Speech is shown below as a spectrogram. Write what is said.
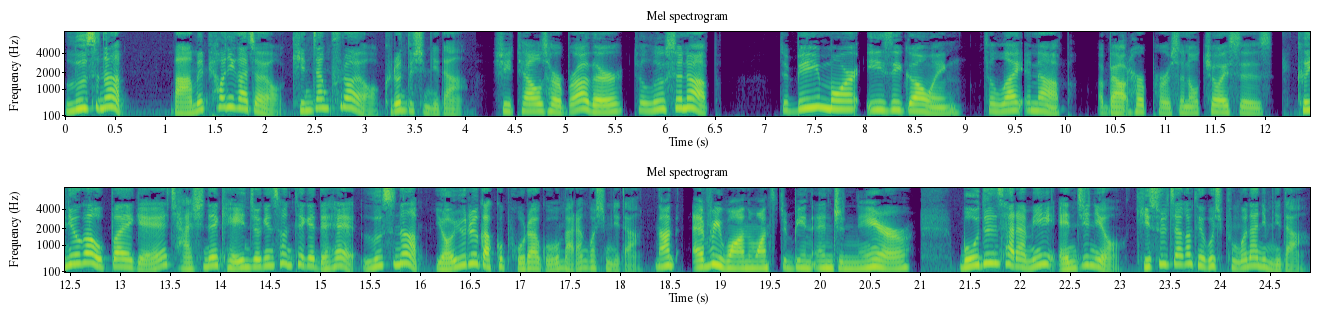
loosen up, 마음을 편히 가져요. 긴장 풀어요. 그런 뜻입니다. She tells her brother to loosen up, to be more easygoing, to lighten up about her personal choices. 그녀가 오빠에게 자신의 개인적인 선택에 대해 loosen up, 여유를 갖고 보라고 말한 것입니다. Not everyone wants to be an engineer. 모든 사람이 엔지니어, 기술자가 되고 싶은 건 아닙니다.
